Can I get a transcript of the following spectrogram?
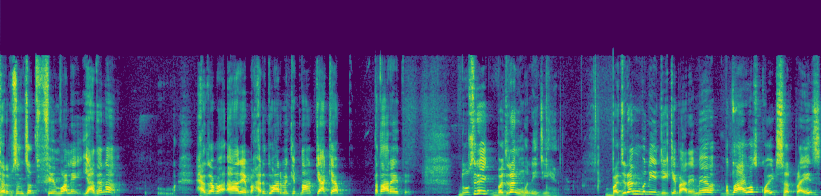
धर्म संसद फेम वाले, याद है ना? हैदराबाद, अरे, हरिद्वार में कितना क्या क्या बता रहे थे? दूसरे एक बजरंग मुनि जी हैं। बजरंग मुनि जी के बारे में मतलब आई वॉज़ क्वाइट सरप्राइज़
